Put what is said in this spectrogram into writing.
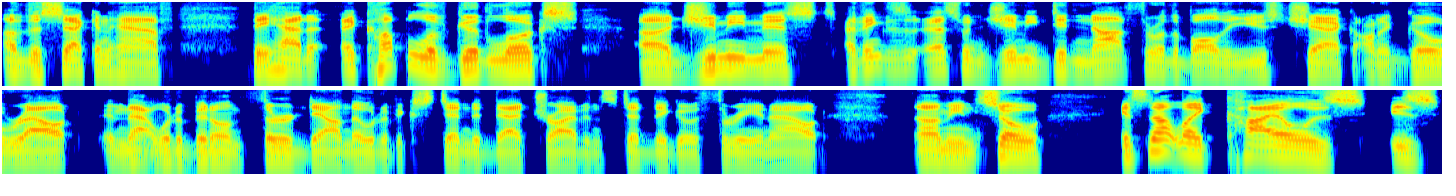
of the second half. They had a couple of good looks. Uh, Jimmy missed. I think that's when Jimmy did not throw the ball to Juszczyk on a go route, and that would have been on third down. That would have extended that drive. Instead, they go three and out. I mean, so it's not like Kyle is is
